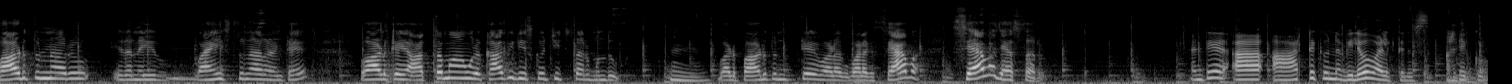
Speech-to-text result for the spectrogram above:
పాడుతున్నారు ఏదైనా వాయిస్తున్నారు అంటే వాళ్ళకి అత్తమామలు కాఫీ తీసుకొచ్చి ఇస్తారు ముందు. వాళ్ళు పాడుతుంటే వాళ్ళ వాళ్ళకి సేవ సేవ చేస్తారు అంటే ఆ ఆర్ట్కి ఉన్న విలువ వాళ్ళకి తెలుసు. అది. ఎక్కువ.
